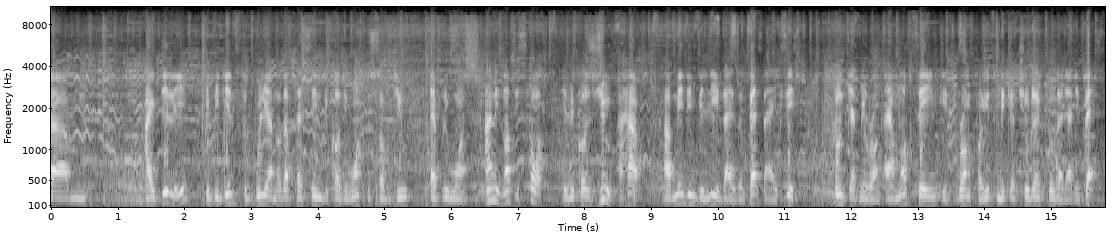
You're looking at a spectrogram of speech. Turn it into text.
um, ideally, he begins to bully another person because he wants to subdue everyone. And it's not his fault, it's because you, perhaps, have made him believe that he's the best that exists. Don't get me wrong, I am not saying it's wrong for you to make your children feel that they are the best.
